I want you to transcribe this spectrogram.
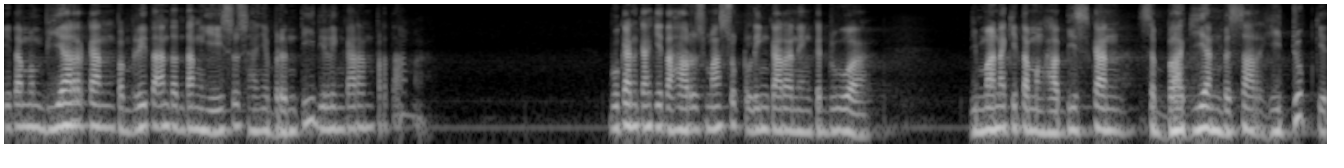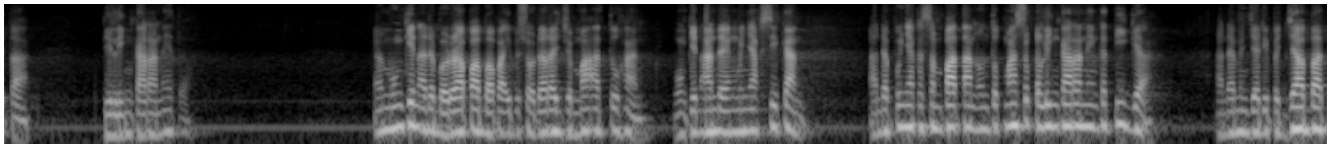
kita membiarkan pemberitaan tentang Yesus hanya berhenti di lingkaran pertama? Bukankah kita harus masuk ke lingkaran yang kedua, di mana kita menghabiskan sebagian besar hidup kita di lingkaran itu? Dan mungkin ada beberapa Bapak Ibu Saudara jemaat Tuhan, mungkin Anda yang menyaksikan, Anda punya kesempatan untuk masuk ke lingkaran yang ketiga. Anda menjadi pejabat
